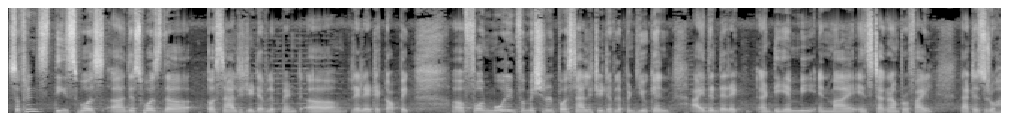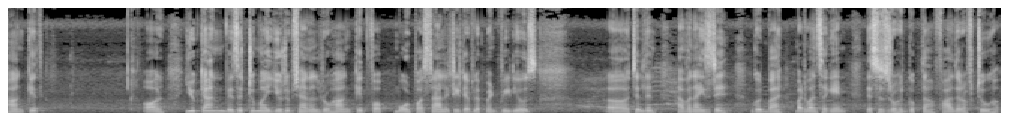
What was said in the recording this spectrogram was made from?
so friends this was uh, this was the personality development uh, related topic. Uh, for more information on personality development you can either direct uh, dm me in my instagram profile that is ruhankit or you can visit to my youtube channel ruhankit for more personality development videos. Uh, till then have a nice day. Goodbye. But once again this is rohit gupta father of two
